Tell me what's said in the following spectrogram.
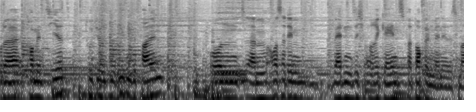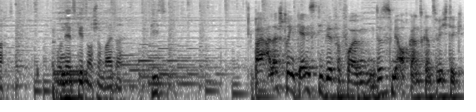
oder kommentiert, tut ihr uns einen riesen Gefallen. Und ähm, außerdem werden sich eure Gains verdoppeln, wenn ihr das macht. Und jetzt geht's auch schon weiter. Peace. Bei aller Stringenz, die wir verfolgen, das ist mir auch ganz, ganz wichtig.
